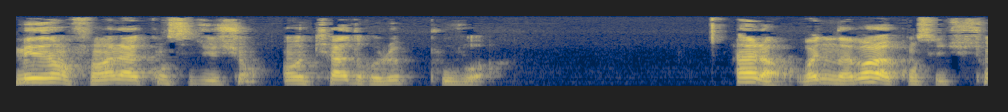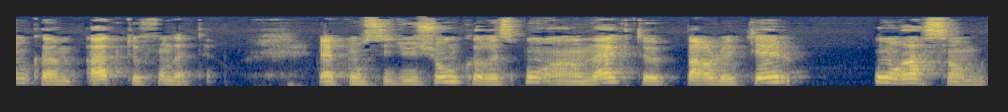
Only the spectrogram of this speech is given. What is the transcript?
mais enfin la Constitution encadre le pouvoir. Alors, voyons d'abord la Constitution comme acte fondateur. La Constitution correspond à un acte par lequel on rassemble,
